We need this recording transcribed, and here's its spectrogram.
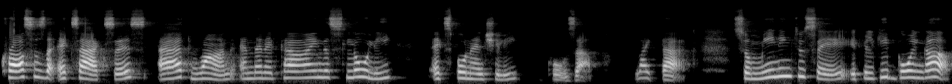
crosses the x-axis at 1 and then it kind of slowly, exponentially goes up like that. So meaning to say it will keep going up.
